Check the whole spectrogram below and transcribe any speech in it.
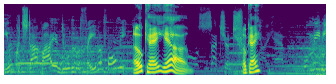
you could stop by and do a little favor for me. Okay, yeah. Such a trouble Okay. I. Well, maybe.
